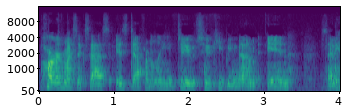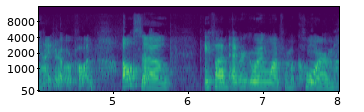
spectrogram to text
part of my success is definitely due to keeping them in semi-hydro or pon. Also, if I'm ever growing one from a corm,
